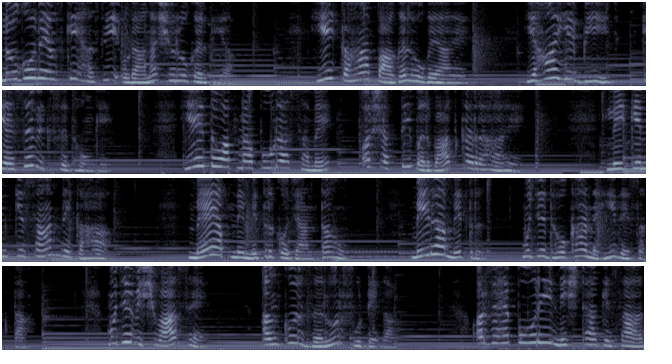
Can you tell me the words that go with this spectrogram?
लोगों ने उसकी हँसी उड़ाना शुरू कर दिया। ये कहाँ पागल हो गया है? यहाँ ये बीज कैसे विकसित होंगे? ये तो अपना पूरा समय और शक्ति बर्बाद कर रहा है। लेकिन किसान ने कहा मैं अपने मित्र को जानता हूँ। मेरा मित्र मुझे धोखा नहीं दे सकता। मुझे विश्वास है, अंकुर ज़रूर फूटेगा। और वह पूरी निष्ठा के साथ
